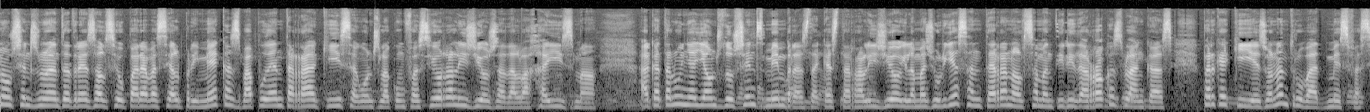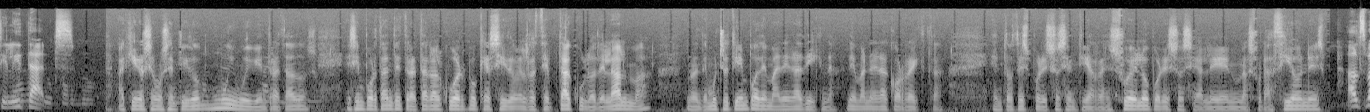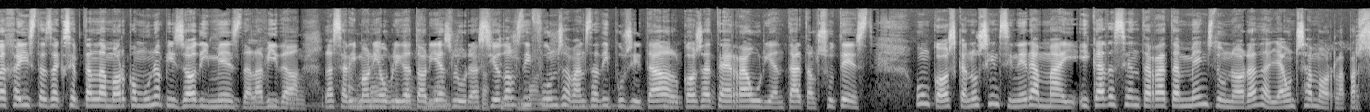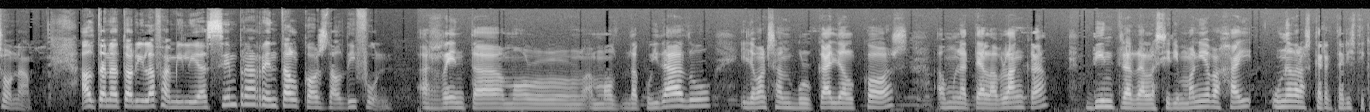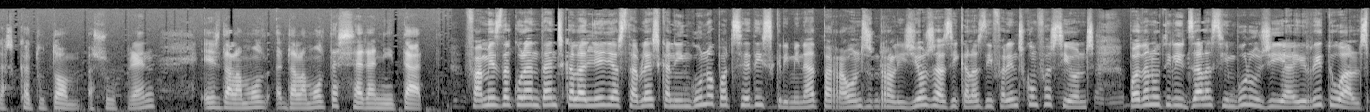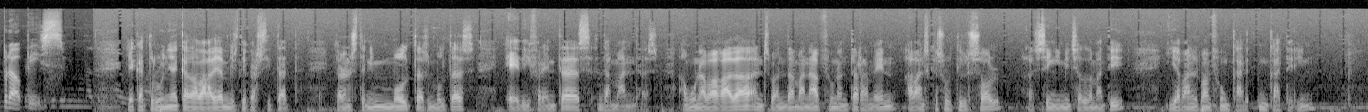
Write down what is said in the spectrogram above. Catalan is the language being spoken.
1993 el seu pare va ser el primer que es va poder enterrar aquí segons la confessió religiosa del bahaïsme. A Catalunya hi ha uns 200 membres d'aquesta religió i la majoria s'enterren al cementiri de Roques Blanques perquè aquí és on han trobat més facilitats. Aquí nos hemos sentido muy, muy bien tratados. Es importante tratar al cuerpo, que ha sido el receptáculo del alma, durante mucho tiempo de manera digna, de manera correcta. Entonces, por eso se entierra en suelo, por eso se leen unas oraciones. Els bajaistes accepten la mort com un episodi més de la vida. La cerimònia obligatòria és l'oració dels difunts abans de dipositar el cos a terra orientat al sud-est. Un cos que no s'incinera mai i que ha de ser enterrat en menys d'una hora d'allà on s'ha mort la persona. El tanatori la família sempre renta el cos del difunt es renta molt, amb molt de cuidado i llavors s'embolcalla el cos amb una tela blanca. Dintre de la cerimònia Bahá'í, una de les característiques que tothom es sorprèn és de la, molt, de la molta serenitat Fa més de 40 anys que la llei estableix que ningú no pot ser discriminat per raons religioses i que les diferents confessions poden utilitzar la simbologia i rituals propis. I a Catalunya cada vegada hi ha més diversitat. Llavors tenim moltes, moltes eh, diferents demandes. En una vegada ens van demanar fer un enterrament abans que surti el sol, a les 5 i mitja del matí, i abans van fer un, un càtering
